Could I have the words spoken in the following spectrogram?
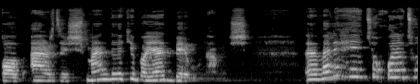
قاب ارزشمنده که باید بمونمش. ولی هی تو خودتو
